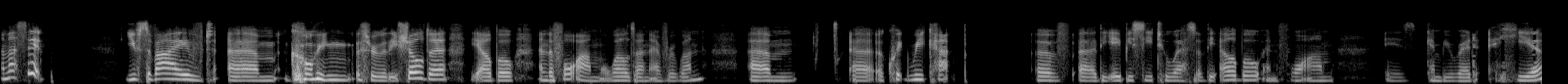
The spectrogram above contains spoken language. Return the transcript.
And that's it. You've survived um, going through the shoulder, the elbow, and the forearm. Well done, everyone. Um, uh, a quick recap of uh, the ABC2S of the elbow and forearm is can be read here.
